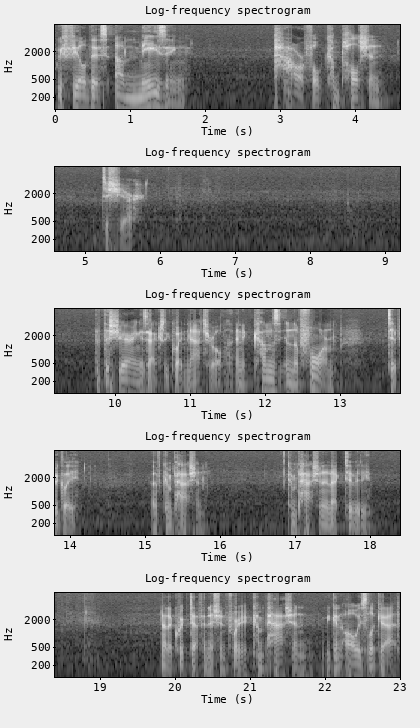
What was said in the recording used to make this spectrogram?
we feel this amazing, powerful compulsion to share. That the sharing is actually quite natural and it comes in the form, typically, of compassion, compassionate activity. Another quick definition for you compassion, we can always look at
